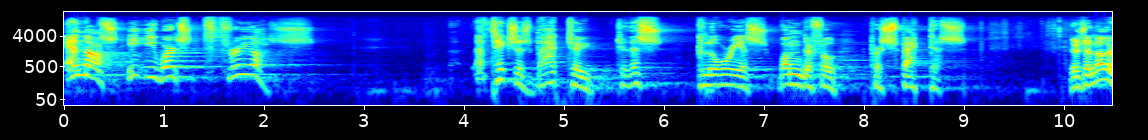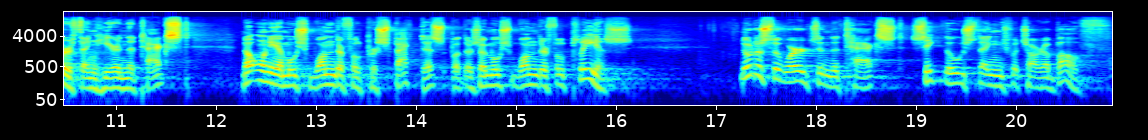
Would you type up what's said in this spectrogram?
in us, he, he works through us. That takes us back to, to this glorious, wonderful prospectus. There's another thing here in the text. Not only a most wonderful prospectus, but there's a most wonderful place. Notice the words in the text seek those things which are above.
